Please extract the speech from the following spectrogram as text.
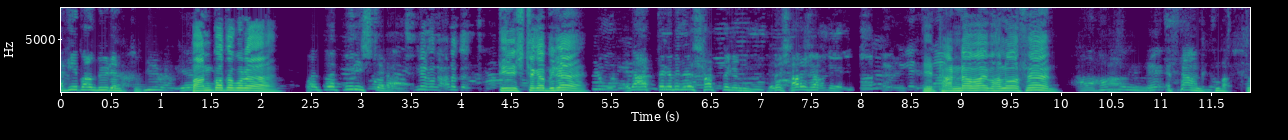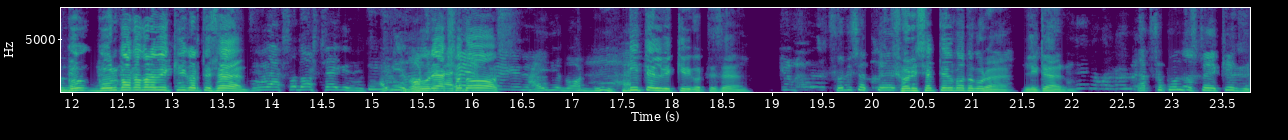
একই পান কত করে? তিরিশ টাকা। তিরিশ টাকা বিড়া? এটা আট টাকা দিলে ষাট টাকা এটা সাড়ে ষাট টাকা। ঠান্ডা ভাই ভালো আছেন? গুড় কত করে বিক্রি করতেছেন? একশো দশ। গুড় একশো কি তেল বিক্রি করতেছেন? সরিষার তেল সরিষার তেল কত করে লিটার? একশো পঞ্চাশ টাকা কেজি।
